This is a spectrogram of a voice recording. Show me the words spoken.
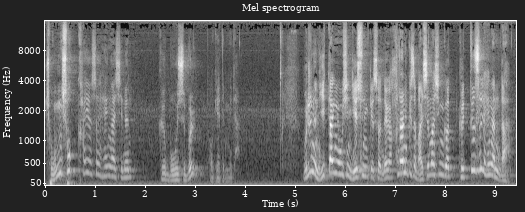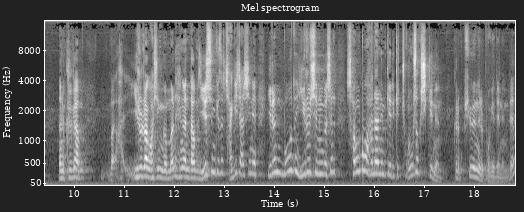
종속하여서 행하시는 그 모습을 보게 됩니다. 우리는 이 땅에 오신 예수님께서 내가 하나님께서 말씀하신 것 그 뜻을 행한다. 나는 그가 이루라고 하신 것만 행한다고 해서 예수님께서 자기 자신의 이런 모든 이루시는 것을 성부 하나님께 이렇게 종속시키는 그런 표현을 보게 되는데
